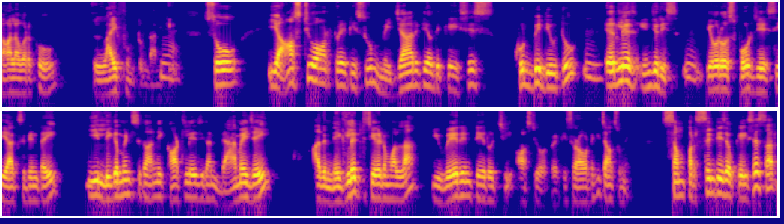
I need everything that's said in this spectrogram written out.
చాలా వరకు లైఫ్ ఉంటుంది దానికి. సో ఈ osteoarthritis majority of the cases could be due to earlier injuries ఎవరో స్పోర్ట్ చేసి యాక్సిడెంట్ అయ్యి ఈ లిగమెంట్స్ కానీ కాట్లేజ్ కానీ డ్యామేజ్ అయ్యి అది నెగ్లెక్ట్ చేయడం వల్ల ఈ వేరియంట్ టేర్ వచ్చి ఆస్టియోఆర్థరైటిస్ రావడానికి ఛాన్స్ ఉన్నాయి some percentage of cases are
